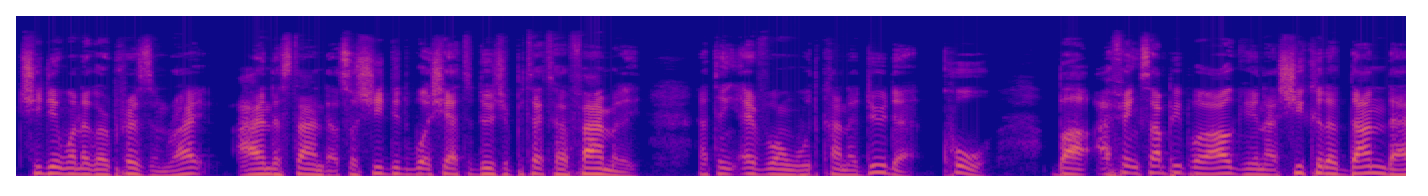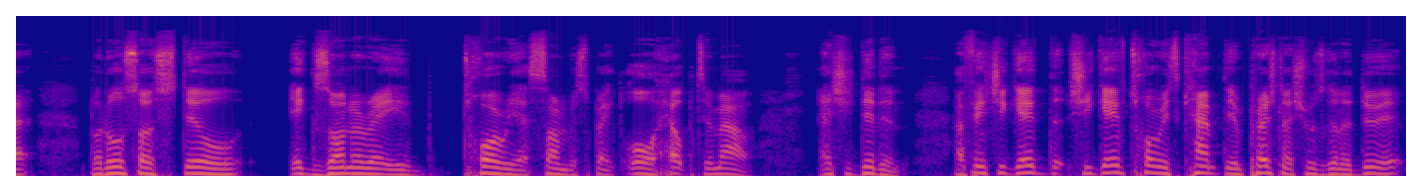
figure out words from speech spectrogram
She didn't want to go to prison, right? I understand that. So she did what she had to do to protect her family. I think everyone would kind of do that. Cool. But I think some people are arguing that she could have done that, but also still exonerated Tory at some respect or helped him out, and she didn't. I think she gave the, she gave Tory's camp the impression that she was going to do it.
